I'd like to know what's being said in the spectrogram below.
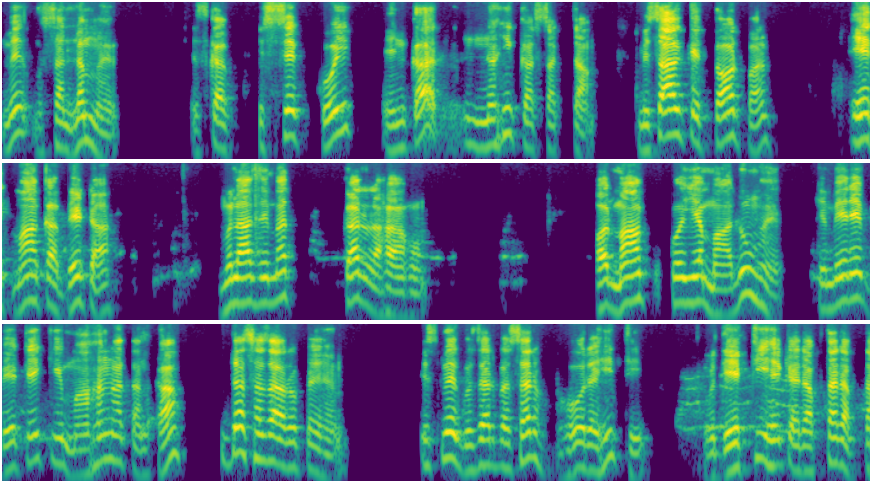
میں مسلم ہے۔ اس کا اس سے کوئی انکار نہیں کر سکتا۔ مثال کے طور پر ایک ماں کا بیٹا ملازمت کر رہا ہوں اور ماں کو یہ معلوم ہے کہ میرے بیٹے کی ماہانہ تنخواہ دس ہزار روپے ہے۔ اس میں گزر بسر ہو رہی تھی۔ وہ دیکھتی ہے کہ رفتہ رفتہ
